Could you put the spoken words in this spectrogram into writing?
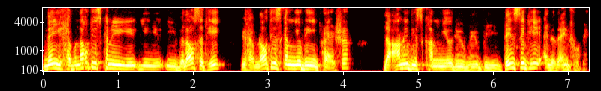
then you have no discontinuity in, in velocity, you have no discontinuity in pressure. The only discontinuity will be density and the entropy.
